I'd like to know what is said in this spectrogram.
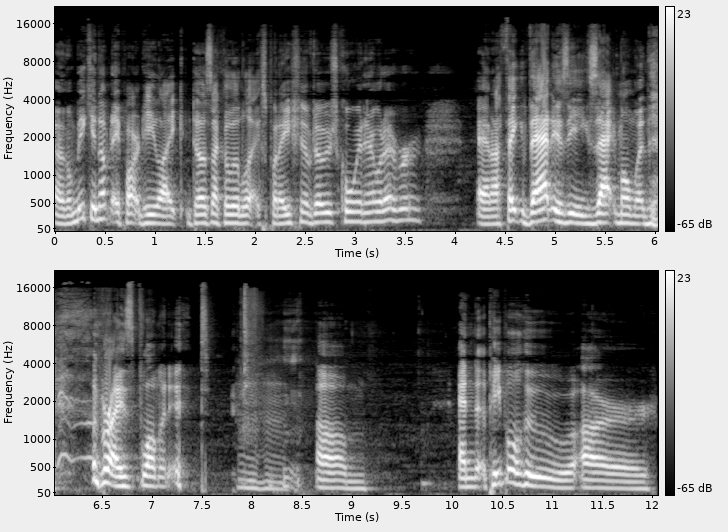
And on the weekend update part, he like does like a little explanation of Dogecoin or whatever. And I think that is the exact moment that the price plummeted. Um, and people who are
